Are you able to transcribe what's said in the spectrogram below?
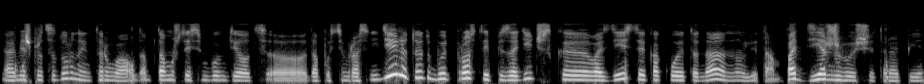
межпроцедурный интервал, да, потому что если мы будем делать, допустим, раз в неделю, то это будет просто эпизодическое воздействие какое-то, да, ну или там поддерживающая терапия.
